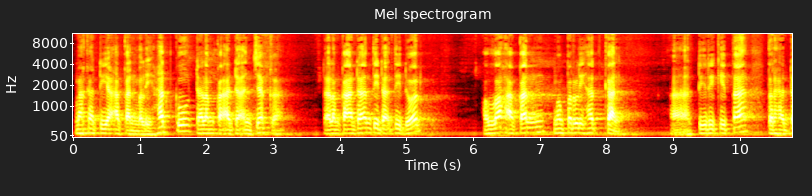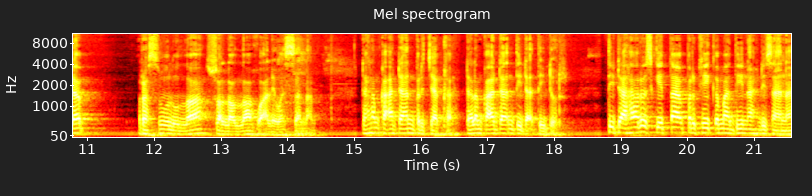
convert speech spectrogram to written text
maka dia akan melihatku dalam keadaan jaga. Dalam keadaan tidak tidur, Allah akan memperlihatkan uh, diri kita terhadap Rasulullah Shallallahu Alaihi Wasallam dalam keadaan berjaga, dalam keadaan tidak tidur. Tidak harus kita pergi ke Madinah di sana.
